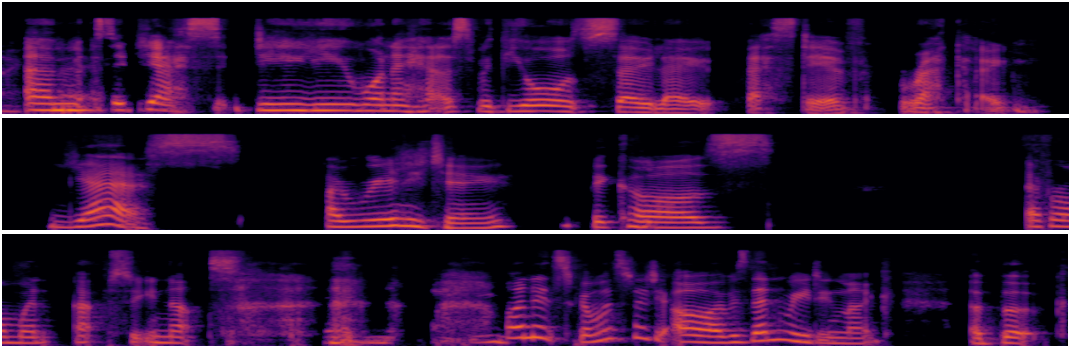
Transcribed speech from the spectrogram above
Okay. Um. So Jess, do you want to hit us with your solo festive recco? Yes, I really do because everyone went absolutely nuts on Instagram. What did I do? Oh, I was then reading like a book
